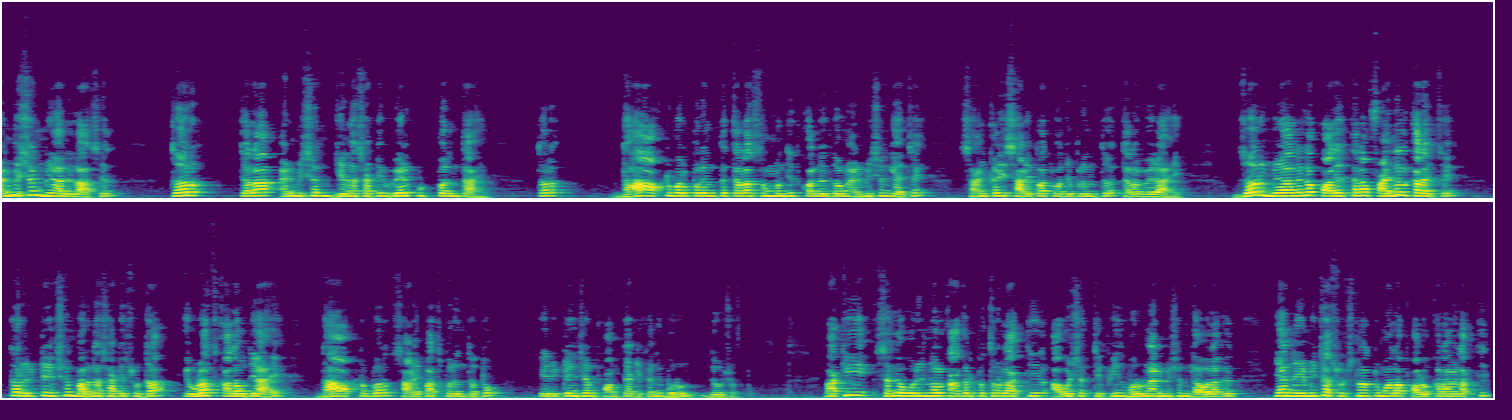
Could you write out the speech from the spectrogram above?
ॲडमिशन मिळालेलं असेल तर त्याला ॲडमिशन घेण्यासाठी वेळ कुठपर्यंत आहे? तर दहा ऑक्टोबरपर्यंत त्याला संबंधित कॉलेज जाऊन ॲडमिशन घ्यायचं आहे सायंकाळी साडेपाच वाजेपर्यंत त्याला वेळ आहे. जर मिळालेलं कॉलेज त्याला फायनल करायचं आहे तर रिटेन्शन भरण्यासाठी सुद्धा एवढाच कालावधी आहे. दहा ऑक्टोबर साडेपाचपर्यंत तो हे रिटेन्शन फॉर्म त्या ठिकाणी भरून देऊ शकतो. बाकी सगळे ओरिजिनल कागदपत्र लागतील आवश्यक ते फीज भरून ॲडमिशन घ्यावं लागेल. या नेहमीच्या सूचना तुम्हाला फॉलो कराव्या लागतील.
